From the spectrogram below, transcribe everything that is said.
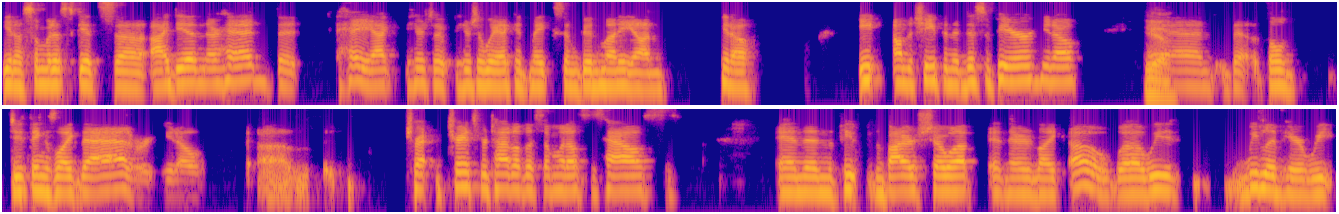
you know someone just gets an idea in their head that hey I, here's a here's a way i could make some good money on you know eat on the cheap and then disappear you know yeah. and they'll do things like that or you know um, tra- transfer title to someone else's house and then the people the buyers show up and they're like oh well we we live here we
